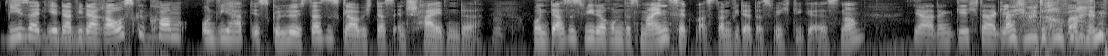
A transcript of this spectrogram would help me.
wie seid ihr da wieder rausgekommen und wie habt ihr es gelöst? Das ist, glaube ich, das Entscheidende. Und das ist wiederum das Mindset, was dann wieder das Wichtige ist, ne? Ja, dann gehe ich da gleich mal drauf ein,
